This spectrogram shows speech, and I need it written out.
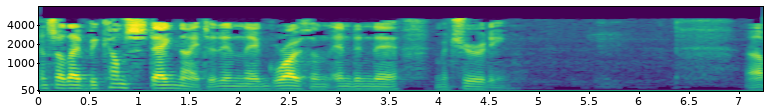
And so they've become stagnated in their growth and, and in their maturity. Uh,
